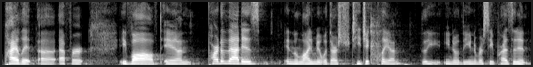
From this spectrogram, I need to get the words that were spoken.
pilot uh, effort evolved. And part of that is in alignment with our strategic plan. The, you know, the university president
